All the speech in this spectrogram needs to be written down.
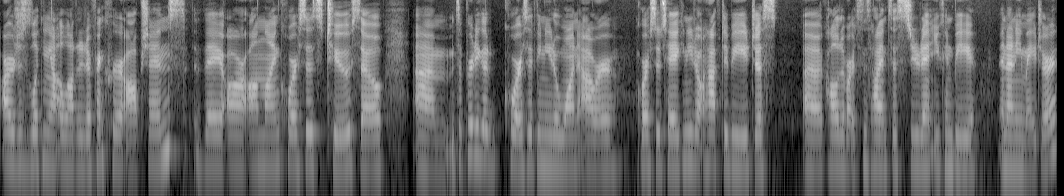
are just looking at a lot of different career options. They are online courses too. So um, it's a pretty good course if you need a one hour course to take, and you don't have to be just a College of Arts and Sciences student. You can be in any major.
